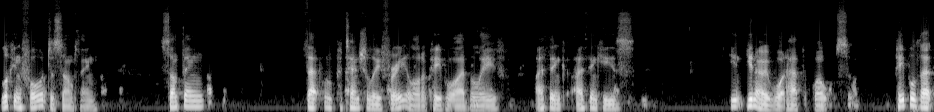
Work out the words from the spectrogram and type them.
looking forward to something. Something that will potentially free a lot of people, I believe. I think I think he's you, you know what happened well so people that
